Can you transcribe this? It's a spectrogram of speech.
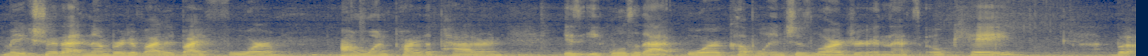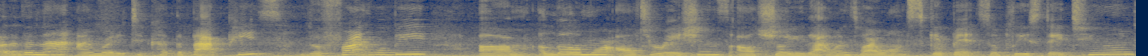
Make sure that number divided by four on one part of the pattern is equal to that or a couple inches larger and that's okay. But other than that, I'm ready to cut the back piece. The front will be um, a little more alterations. I'll show you that one so I won't skip it. So please stay tuned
